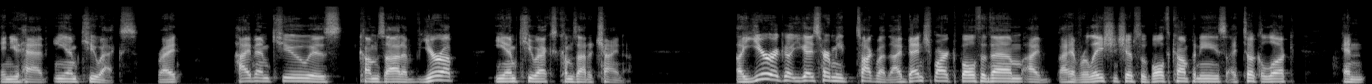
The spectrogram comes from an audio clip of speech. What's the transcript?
and you have EMQX, right? HiveMQ is comes out of Europe, EMQX comes out of China. A year ago, you guys heard me talk about that. I benchmarked both of them. I, I have relationships with both companies. I took a look and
